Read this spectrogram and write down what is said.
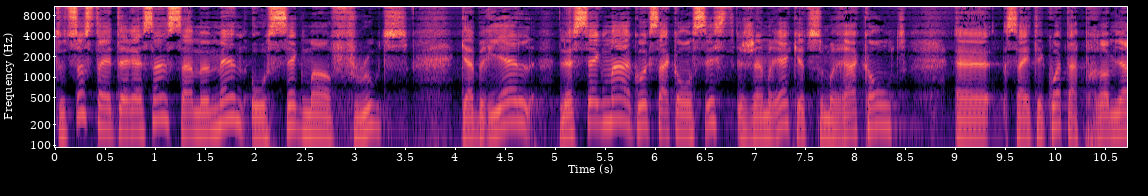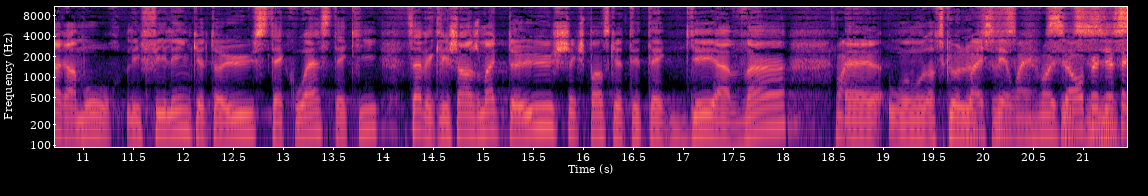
Tout ça, c'est intéressant. Ça me mène au segment Fruits. Gabriel, le segment, à quoi que ça consiste, j'aimerais que tu me racontes, euh, ça a été quoi ta première amour? Les feelings que tu as eus, c'était quoi? C'était qui? Tu sais, avec les changements que tu as eus, je sais que je pense que tu étais gay avant. Ouais. Euh, ou en tout cas, là, Ouais, c'est- ouais, ouais, on peut dire ça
